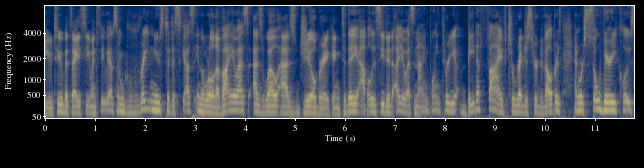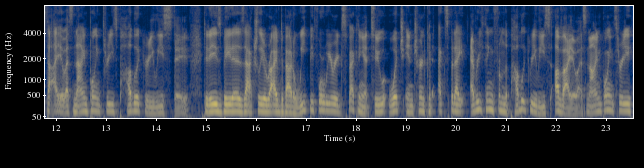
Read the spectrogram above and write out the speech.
YouTube, it's ICU, and today we have some great news to discuss in the world of iOS as well as jailbreaking. Today, Apple has seeded iOS 9.3 Beta 5 to registered developers, and we're so very close to iOS 9.3's public release date. Today's beta has actually arrived about a week before we were expecting it to, which in turn could expedite everything from the public release of iOS 9.3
